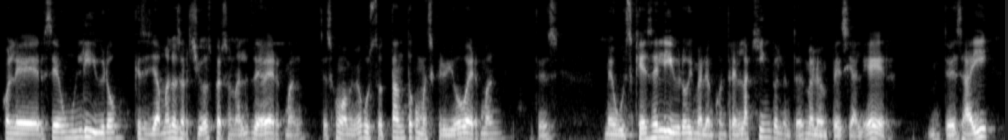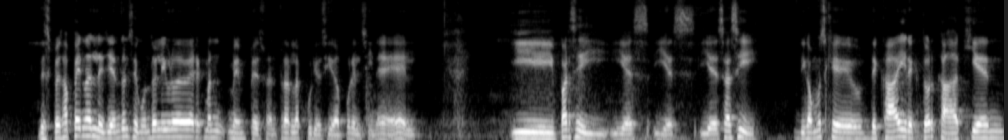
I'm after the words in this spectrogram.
con leerse un libro que se llama Los archivos personales de Bergman. Entonces, como a mí me gustó tanto como escribió Bergman, entonces me busqué ese libro y me lo encontré en la Kindle, entonces me lo empecé a leer. Entonces ahí, después apenas leyendo el segundo libro de Bergman, me empezó a entrar la curiosidad por el cine de él. Y, parce, y, es, y, es, y es así. Digamos que de cada director, cada quien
